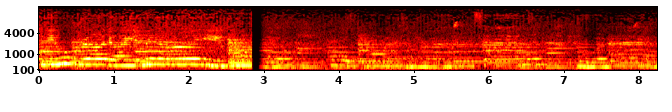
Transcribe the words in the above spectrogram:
วยามนิ้วกระไดแม่ให้หัวผู้คนแสนทั่วแดน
